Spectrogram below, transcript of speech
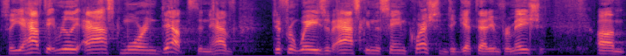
So you have to really ask more in depth and have different ways of asking the same question to get that information. Um,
